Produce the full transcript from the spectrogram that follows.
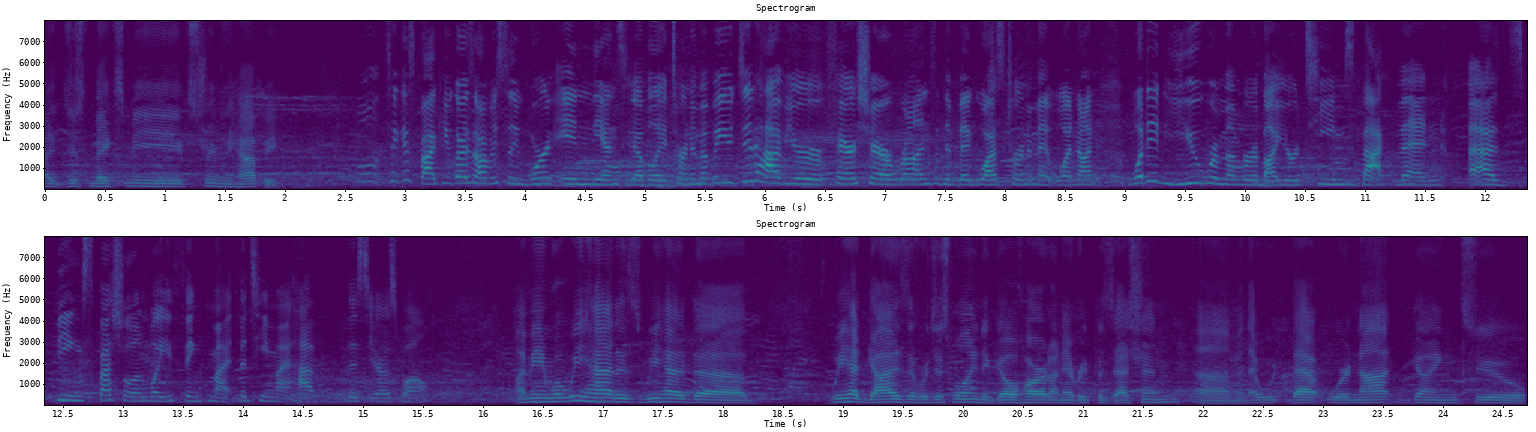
I it just makes me extremely happy. Well, take us back. You guys obviously weren't in the NCAA tournament, but you did have your fair share of runs in the Big West tournament, whatnot. What did you remember about your teams back then as being special, and what you think might, the team might have this year as well? I mean, what we had is we had. Uh, we had guys that were just willing to go hard on every possession, um, and that, that were not going to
